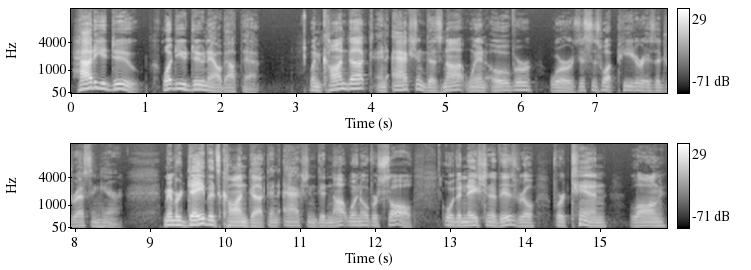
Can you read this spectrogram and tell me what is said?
How do you do? What do you do now about that? When conduct and action does not win over words, this is what Peter is addressing here. Remember, David's conduct and action did not win over Saul or the nation of Israel for 10 long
